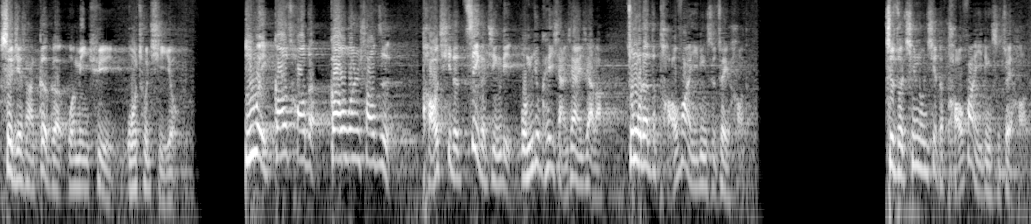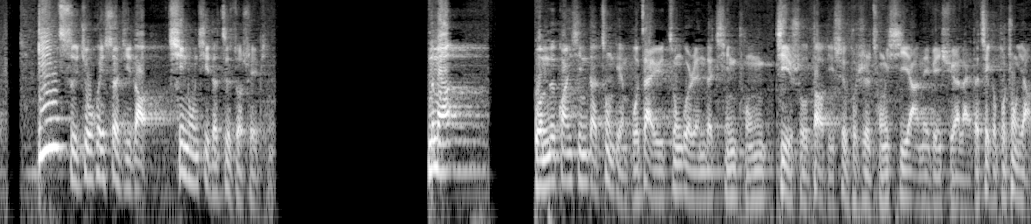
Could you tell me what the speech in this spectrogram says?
世界上各个文明区域无出其右。因为高超的高温烧制陶器的这个经历，我们就可以想象一下了，中国人的陶放一定是最好的，制作青铜器的陶放一定是最好的，因此就会涉及到青铜器的制作水平。那么。我们的关心的重点不在于中国人的青铜技术到底是不是从西亚那边学来的，这个不重要，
